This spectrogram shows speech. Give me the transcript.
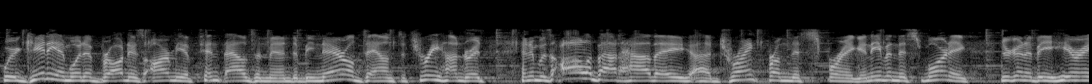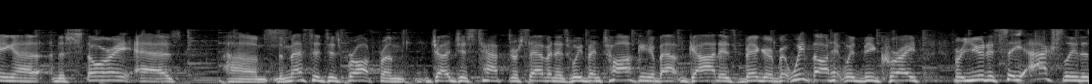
where Gideon would have brought his army of 10,000 men to be narrowed down to 300. And it was all about how they uh, drank from this spring. And even this morning, you're going to be hearing uh, the story as um, the message is brought from Judges chapter 7 as we've been talking about God is bigger, but we thought it would be great for you to see actually the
